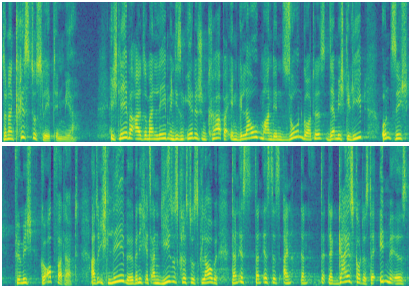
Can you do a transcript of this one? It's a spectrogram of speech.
sondern Christus lebt in mir. Ich lebe also mein Leben in diesem irdischen Körper im Glauben an den Sohn Gottes, der mich geliebt und sich für mich geopfert hat. Also ich lebe, wenn ich jetzt an Jesus Christus glaube, dann ist, dann ist es ein, dann, der Geist Gottes, der in mir ist,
